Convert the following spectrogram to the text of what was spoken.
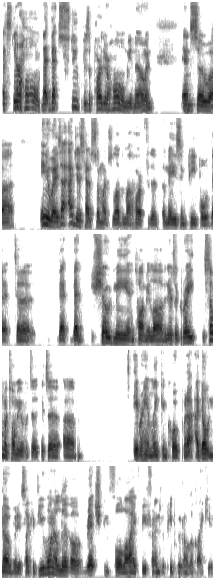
that's their yeah. home. That that stoop is a part of their home, you know. And and so uh anyways, I, I just have so much love in my heart for the amazing people that uh that that showed me and taught me love. And there's a great someone told me it was a it's a um Abraham Lincoln quote, but I, I don't know. But it's like if you want to live a rich and full life, be friends with people who don't look like you,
